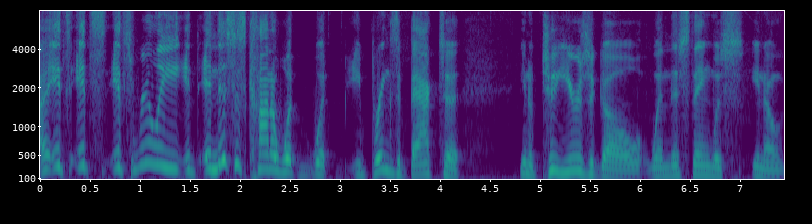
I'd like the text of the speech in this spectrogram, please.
It's it's it's really, it, and this is kind of what what it brings it back to, you know, two years ago when this thing was, you know,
